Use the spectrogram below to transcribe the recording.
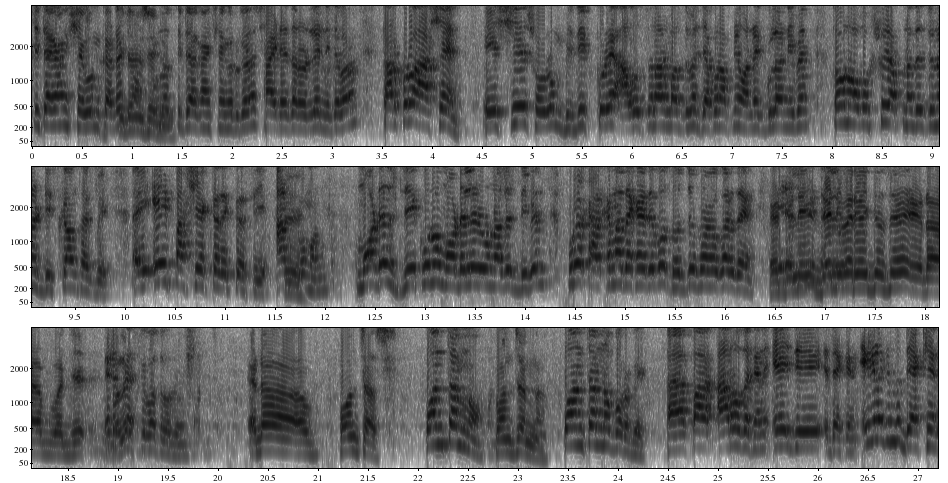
চিটাগাং সেগুন কাঠে সম্পূর্ণ চিটাগাং সেগুন কাঠে ষাট হাজার হলে নিতে পারেন। তারপরে আসেন এসে শোরুম ভিজিট করে আলোচনার মাধ্যমে যখন আপনি অনেকগুলা নেবেন তখন অবশ্যই আপনাদের জন্য ডিসকাউন্ট থাকবে। এই পাশে একটা দেখতেছি আনকমন মডেল যে কোনো মডেলের ওনাদের দিবেন পুরো কারখানা দেখাই দেবো ধৈর্য সহকারে কিন্তু- ডেলিভারি হইতেছে এটা কত এটা পঞ্চাশ। পঞ্চান্ন। পঞ্চান্ন। পঞ্চান্ন পড়বে। আরও দেখেন এই যে দেখেন এগুলা কিন্তু দেখেন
